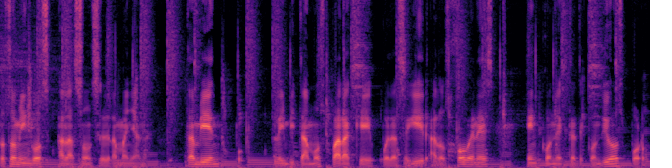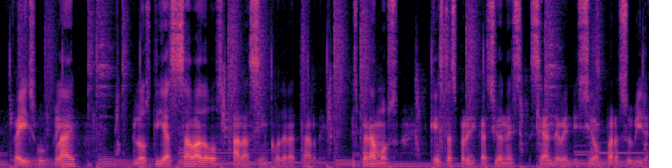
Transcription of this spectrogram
Los domingos a las 11 de la mañana. También le invitamos para que pueda seguir a los jóvenes en Conéctate con Dios por Facebook Live los días sábados a las 5 de la tarde. Esperamos que estas predicaciones sean de bendición para su vida.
